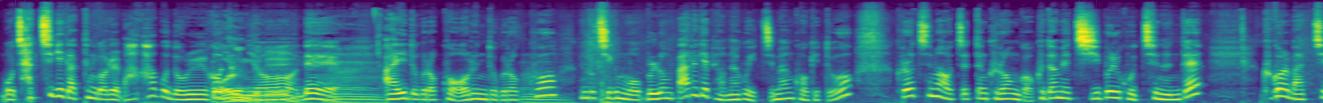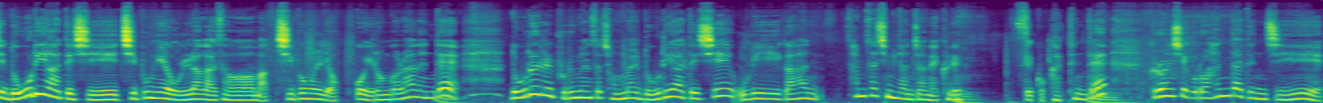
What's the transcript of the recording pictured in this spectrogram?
뭐 자치기 같은 거를 막 하고 놀거든요. 어른들이. 네. 음. 아이도 그렇고 어른도 그렇고 음. 근데 지금 뭐 물론 빠르게 변하고 있지만 거기도 그렇지만 어쨌든 그런 거 그다음에 집을 고치는데 그걸 마치 놀이하듯이 지붕 위에 올라가서 막 지붕을 엮고 이런 걸 하는데 음. 노래를 부르면서 정말 놀이하듯이 우리가 한 3, 40년 전에 그랬을 것 같은데 음. 그런 식으로 한다든지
